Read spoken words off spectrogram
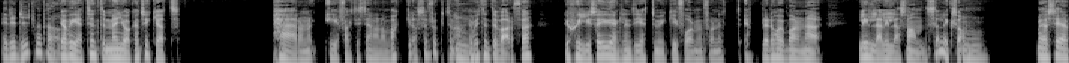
Är det dyrt med päron? Jag vet inte, men jag kan tycka att päron är faktiskt en av de vackraste frukterna. Mm. Jag vet inte varför. Det skiljer sig ju egentligen inte jättemycket i formen från ett äpple. Det har ju bara den här lilla, lilla svansen liksom. Mm. Men jag ser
